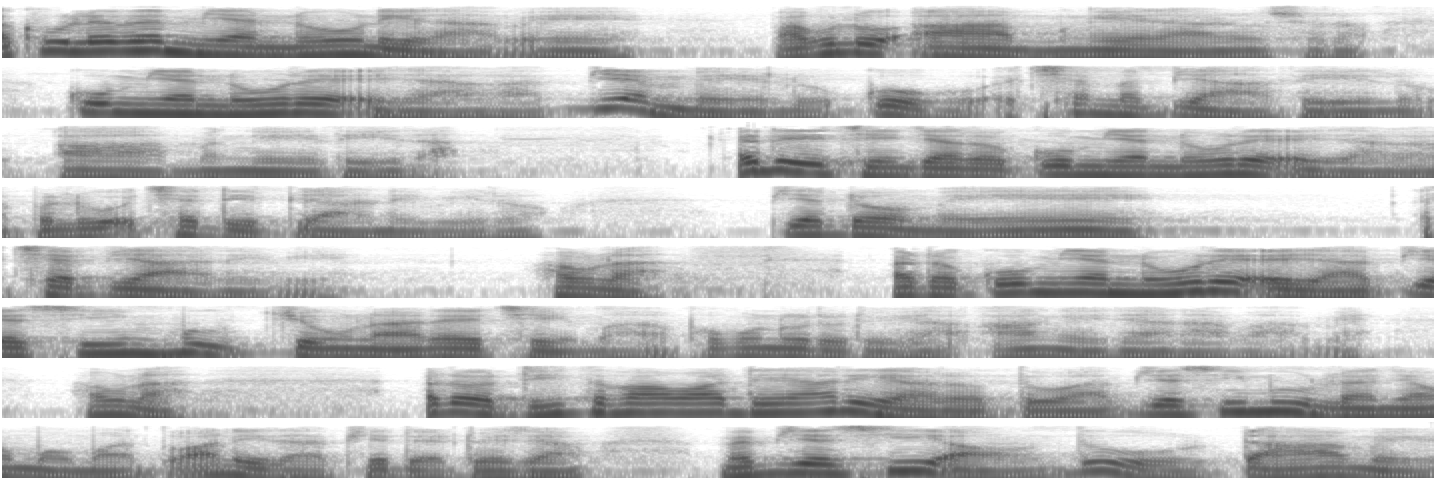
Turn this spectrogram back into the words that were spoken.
အခုလည်းပဲမျက်နှိုးနေတာပဲဘာဖြစ်လို့အားမငယ်တာလို့ဆိုတော့ကိုမျက်နှိုးတဲ့အရာကပြက်မယ်လို့ကိုယ့်ကိုအချက်မပြသေးလို့အားမငယ်သေးတာအဲ့ဒီအချိန်ကျတော့ကိုမျက်နှိုးတဲ့အရာကဘလို့အချက်တွေပြနေပြီတော့ပြက်တော့မယ်အချက်ပြနေပြီဟုတ်လားအဲ့တော့ကိုမျက်နှိုးတဲ့အရာပျက်စီးမှုကြုံလာတဲ့အချိန်မှာဘုန်းဘုန်းတို့တွေဟာအားငယ်ကြတာပါပဲဟုတ်လား အဲ့တော့ဒီသဘာဝတရားတွေကတော့သူကပျက်စီးမှုလမ်းကြောင်းပေါ်မှာသွားနေတာဖြစ်တဲ့အတွက်ကြောင့်မပျက်စီးအောင်သူ့ကိုတားမယ်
